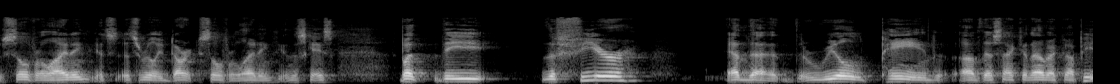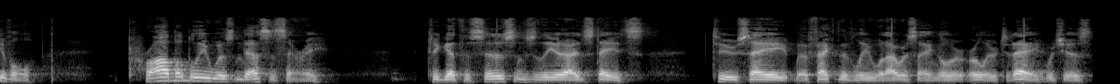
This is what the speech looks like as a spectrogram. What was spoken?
silver lining, it's it's really dark silver lining in this case. But the the fear and the the real pain of this economic upheaval probably was necessary to get the citizens of the United States to say effectively what I was saying earlier today, which is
